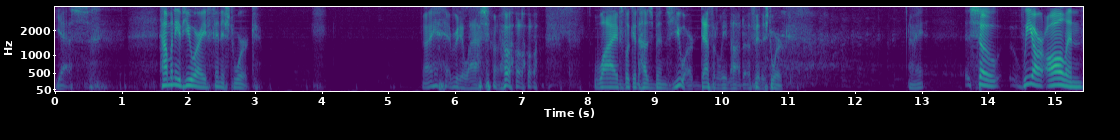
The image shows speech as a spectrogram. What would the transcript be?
Yes. How many of you are a finished work? Right? Everybody laughs. Oh. Wives look at husbands, you are definitely not a finished work. All right? So we are all in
